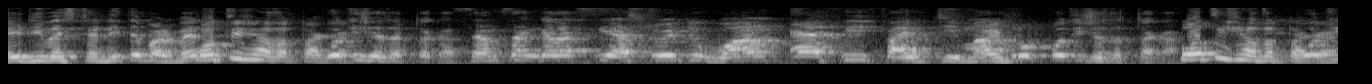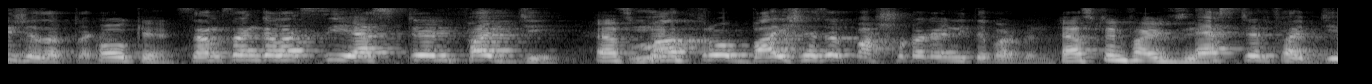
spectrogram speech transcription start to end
এই ডিভাইসটা নিতে পারবেন। পঁচিশ হাজার টাকা। পঁচিশ হাজার টাকা। Samsung Galaxy S twenty one F E five মাত্র পঁচিশ হাজার টাকা। পঁচিশ হাজার টাকা। পঁচিশ হাজার টাকা। Okay Samsung Galaxy S ten five G S10 মাত্র বাইশ হাজার পাঁচশো টাকায় নিতে পারবেন। S ten five G S ten five G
